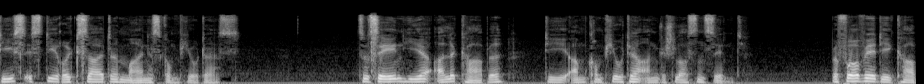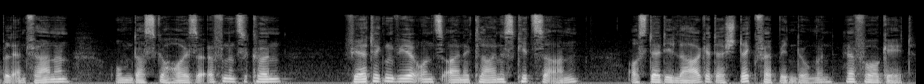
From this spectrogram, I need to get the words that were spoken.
Dies ist die Rückseite meines Computers. Zu sehen hier alle Kabel, die am Computer angeschlossen sind. Bevor wir die Kabel entfernen, um das Gehäuse öffnen zu können, fertigen wir uns eine kleine Skizze an, aus der die Lage der Steckverbindungen hervorgeht.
